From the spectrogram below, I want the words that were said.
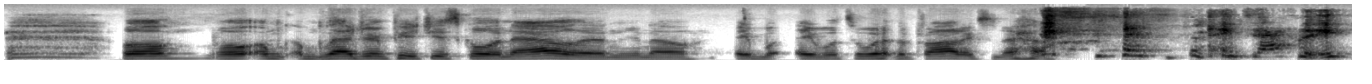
well, well, I'm, I'm glad you're in PT school now, and you know, able able to wear the products now. exactly.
